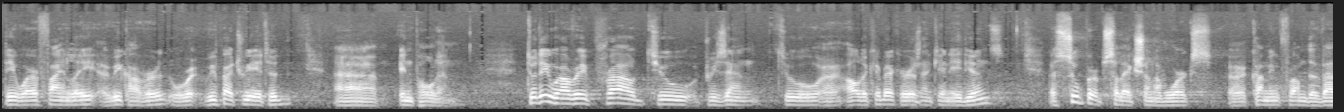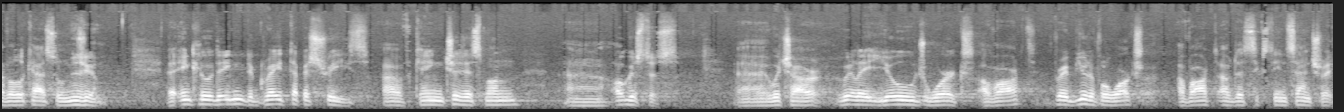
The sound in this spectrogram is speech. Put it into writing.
they were finally recovered or repatriated uh, in Poland. Today, we are very proud to present to uh, all the Quebecers and Canadians a superb selection of works uh, coming from the Vavel Castle Museum, including the great tapestries of King Sigismund Augustus, which are really huge works of art, very beautiful works of art of the 16th century.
